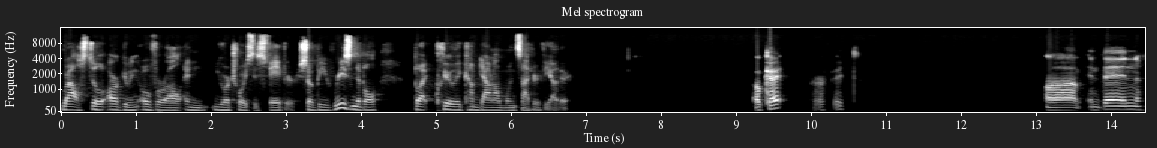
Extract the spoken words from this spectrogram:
while still arguing overall in your choice's favor. So be reasonable, but clearly come down on one side or the other. Okay, perfect. Um, and then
